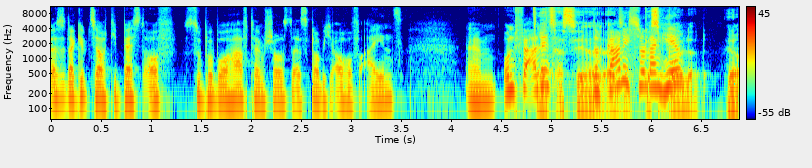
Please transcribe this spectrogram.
also da gibt es ja auch die Best-of Super Bowl Halftime-Shows, da ist, glaube ich, auch auf 1. Ähm, und für alle, ja noch gar also nicht so lange her. Ja.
